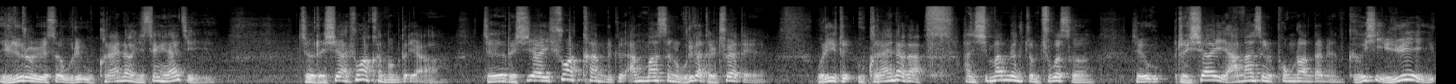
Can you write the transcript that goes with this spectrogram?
인류를 위해서 우리 우크라이나가 희생해야지. 저 러시아 흉악한 놈들이야. 저 러시아의 흉악한 그 악마성을 우리가 덜쳐야 돼. 우리 우크라이나가 한 10만 명좀 죽어서 저 러시아의 야만성을 폭로한다면 그것이 인류의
